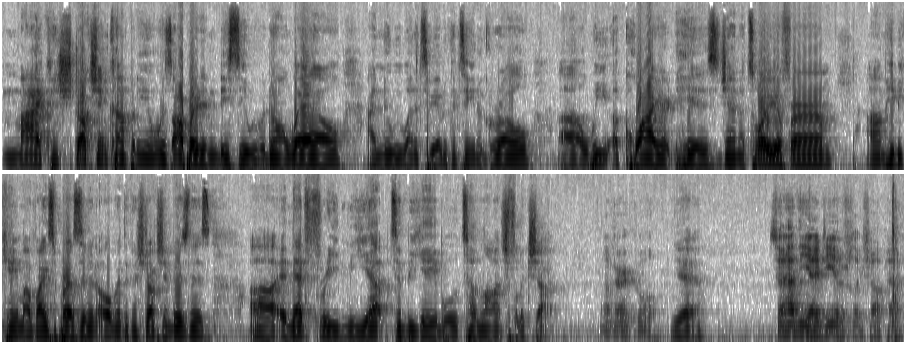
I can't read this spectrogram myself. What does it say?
my construction company was operating in DC. We were doing well. I knew we wanted to be able to continue to grow. Uh, we acquired his janitorial firm. Um, he became my vice president over the construction business uh, and that freed me up to be able to launch Flikshop. Oh, very cool. Yeah. So how the idea of Flikshop happen?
